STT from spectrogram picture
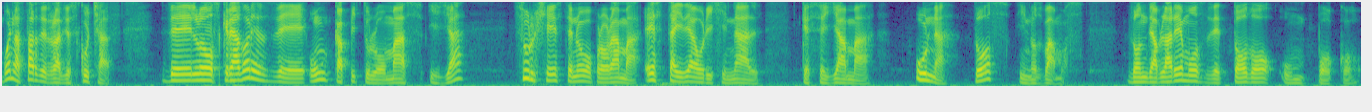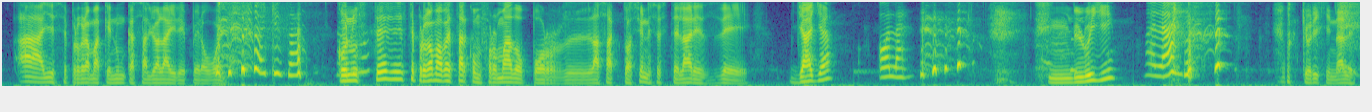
Buenas tardes, Radio Escuchas. De los creadores de Un capítulo más y ya, surge este nuevo programa, esta idea original que se llama Una, dos y nos vamos, donde hablaremos de todo un poco. Ay, ese programa que nunca salió al aire, pero bueno. Sad. Con ustedes este programa va a estar conformado por las actuaciones estelares de Yaya, Hola. mm, Luigi, Hola. qué originales,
